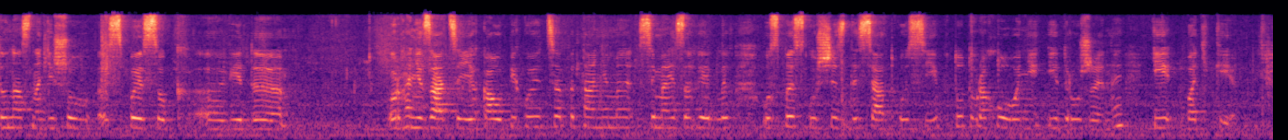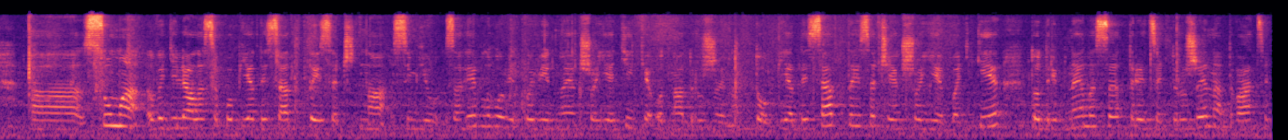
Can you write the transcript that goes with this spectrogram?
до нас надійшов список е, від е, організації, яка опікується питаннями сімей загиблих. У списку 60 осіб. Тут враховані і дружини, і батьки. Сума виділялася по 50 тисяч на сім'ю загиблого. Відповідно, якщо є тільки одна дружина, то 50 тисяч. Якщо є батьки, то дрібнилося 30 дружина, 20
